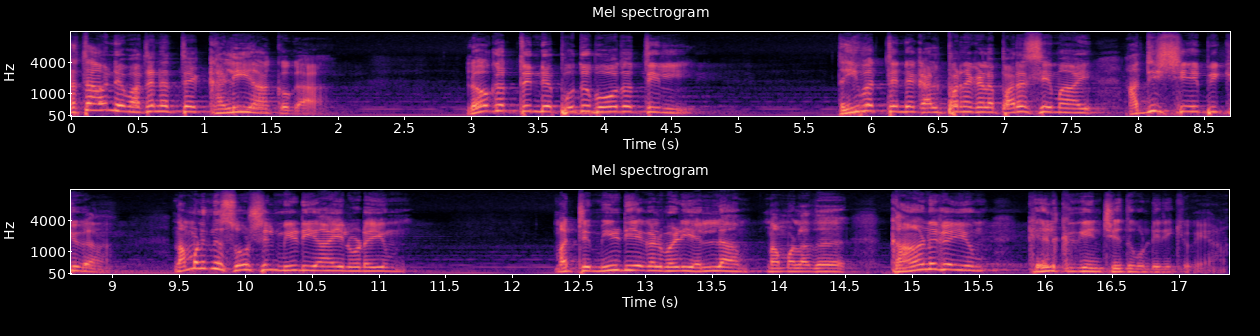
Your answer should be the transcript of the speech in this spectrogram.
കർത്താവിന്റെ വചനത്തെ കളിയാക്കുക. ലോകത്തിന്റെ പൊതുബോധത്തിൽ ദൈവത്തിന്റെ കൽപ്പനകളെ പരസ്യമായി അധിക്ഷേപിക്കുക നമ്മളിന്ന് സോഷ്യൽ മീഡിയയിലൂടെയും മറ്റ് മീഡിയകൾ വഴിയെല്ലാം നമ്മളത് കാണുകയും കേൾക്കുകയും ചെയ്തുകൊണ്ടിരിക്കുകയാണ്.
